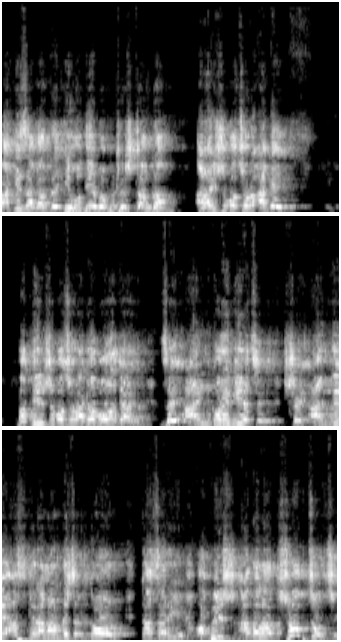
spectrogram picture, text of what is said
বাকি জায়গাতে ইহুদি এবং খ্রিস্টানরা আড়াইশো বছর আগে বা তিনশো বছর আগে বলা যায় যে আইন করে গিয়েছে সেই আইন দিয়ে আজকের আমার দেশের কোর্ট কাছারি অফিস আদালত সব চলছে।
